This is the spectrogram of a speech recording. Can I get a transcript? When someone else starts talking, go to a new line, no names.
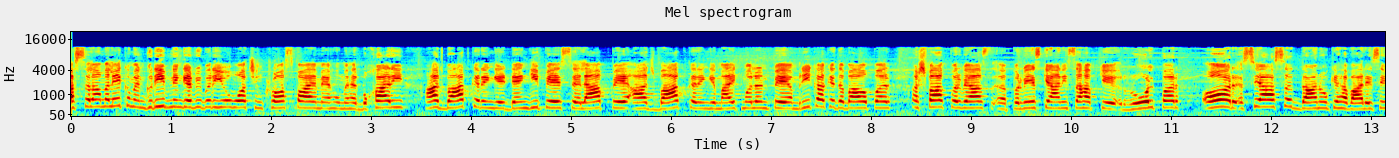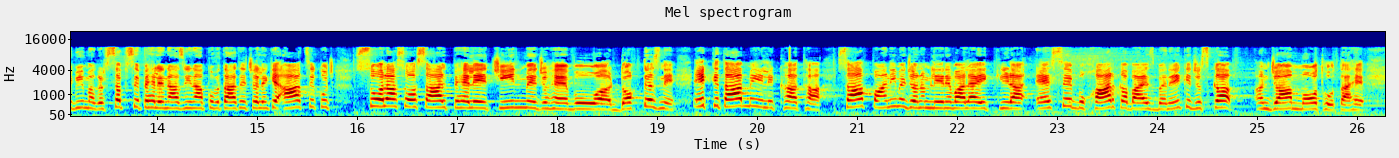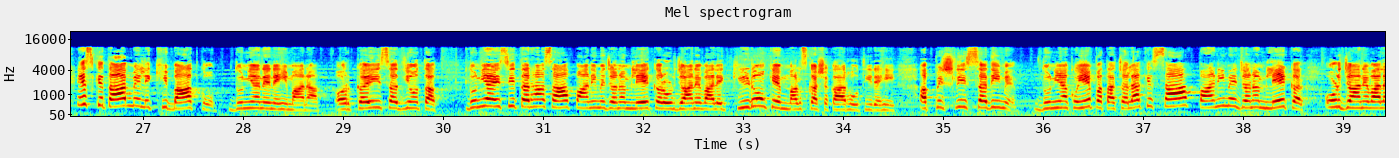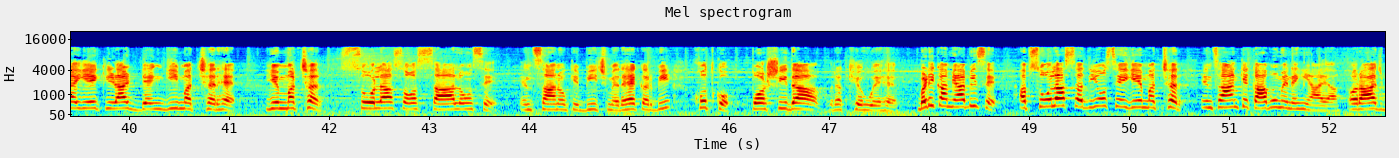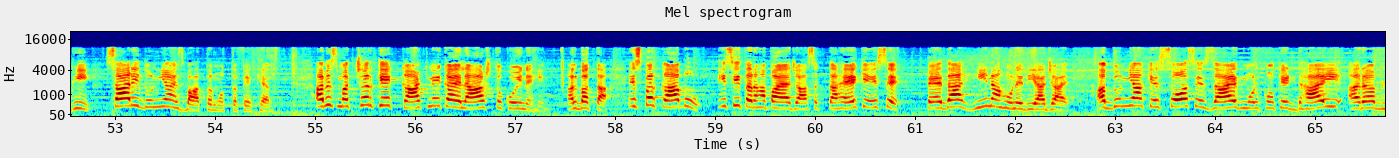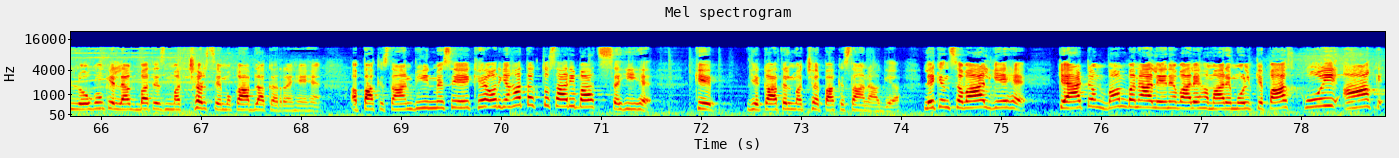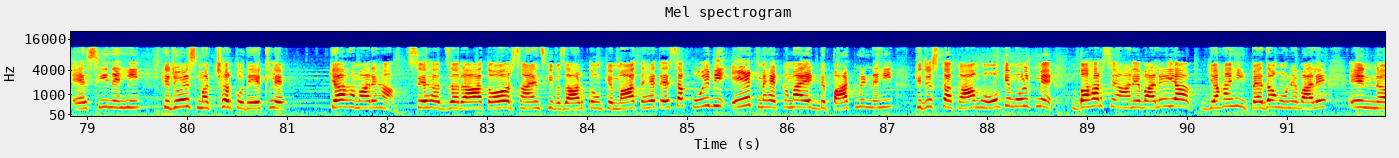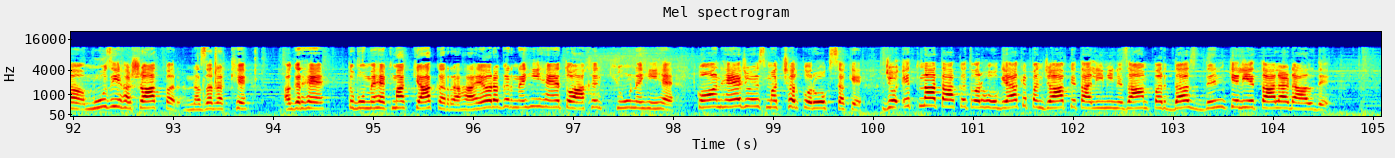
अस्सलाम वालेकुम and good evening everybody you watching cross fire मैं हूँ मेहर बुखारी. आज बात करेंगे डेंगी पे, सैलाब पे. आज बात करेंगे माइक मोलन पे, अमेरिका के दबाव पर, अशफाक परव्यास परवेज कियानी साहब के रोल पर और सियासतदानों के हवाले से भी. मगर सबसे पहले नाजरीन, आपको बताते चलें कि आज से कुछ 1600 साल पहले चीन में जो है वो डॉक्टर्स ने एक किताब में ये लिखा था, साफ़ पानी में जन्म लेने वाला एक कीड़ा ऐसे बुखार का बायस बने कि जिसका अंजाम मौत होता है। इस किताब में लिखी बात को दुनिया ने नहीं माना और कई सदियों तक दुनिया इसी तरह साफ़ पानी में जन्म लेकर उड़ जाने वाले कीड़ों के मर्ज का शिकार होती रही। अब पिछली सदी में दुनिया को यह पता चला कि साफ़ पानी में जन्म लेकर उड़ जाने वाला यह कीड़ा डेंगी मच्छर है। ये मच्छर 1600 सालों से इंसानों के बीच में रहकर भी खुद को पोशीदा रखे हुए है। बड़ी कामयाबी से अब 16 सदियों से ये मच्छर इंसान के काबू में नहीं आया और आज भी सारी दुनिया इस बात पर मुतफिक है। अब इस मच्छर के काटने का इलाज तो कोई नहीं। अलबत्ता, इस पर काबू इसी तरह पाया जा सकता है कि इसे पैदा ही ना होने दिया जाए। अब दुनिया के सौ से जायद मुल्कों के ढाई अरब लोगों के लगभग इस मच्छर से मुकाबला कर रहे हैं। अब पाकिस्तान भी इनमें से एक है और यहाँ तक तो सारी बात सही है कि ये कातिल मच्छर पाकिस्तान आ गया। लेकिन सवाल ये है कि एटम बम बना लेने वाले हमारे मुल्क के पास कोई आँख ऐसी नहीं कि जो इस मच्छर को देख ले। क्या हमारे यहाँ सेहत ज़रात और साइंस की वजारतों के मातहत ऐसा कोई भी एक महकमा, एक डिपार्टमेंट नहीं कि जिसका काम हो कि मुल्क में बाहर से आने वाले या यहाँ ही पैदा होने वाले इन मूजी हशात पर नज़र रखे? अगर है तो वो महकमा क्या कर रहा है? और अगर नहीं है तो आखिर क्यों नहीं है? कौन है जो इस मच्छर को रोक सके, जो इतना ताकतवर हो गया कि पंजाब के तालीमी निज़ाम पर दस दिन के लिए ताला डाल दे?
